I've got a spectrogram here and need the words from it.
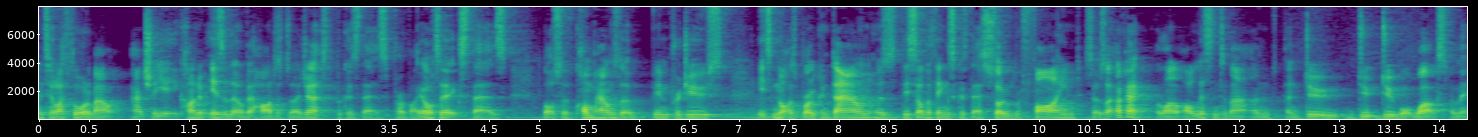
until I thought about actually it kind of is a little bit harder to digest because there's probiotics, there's lots of compounds that have been produced. It's not as broken down as these other things because they're so refined. So it's like, okay, well, I'll, I'll, listen to that and, and do, do, do what works for me.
